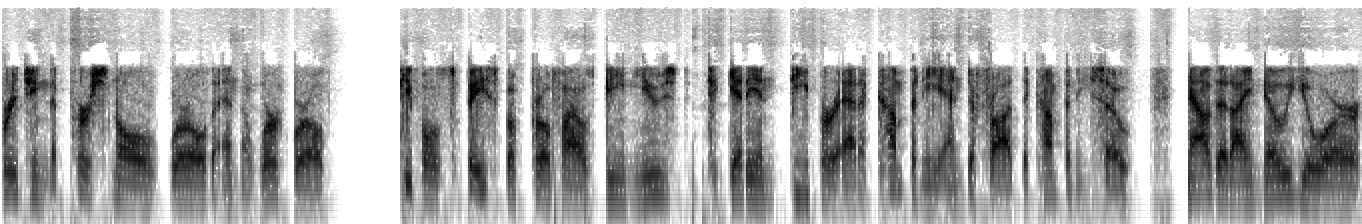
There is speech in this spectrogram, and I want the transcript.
bridging the personal world and the work world. People's Facebook profiles being used to get in deeper at a company and defraud the company. So now that I know your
